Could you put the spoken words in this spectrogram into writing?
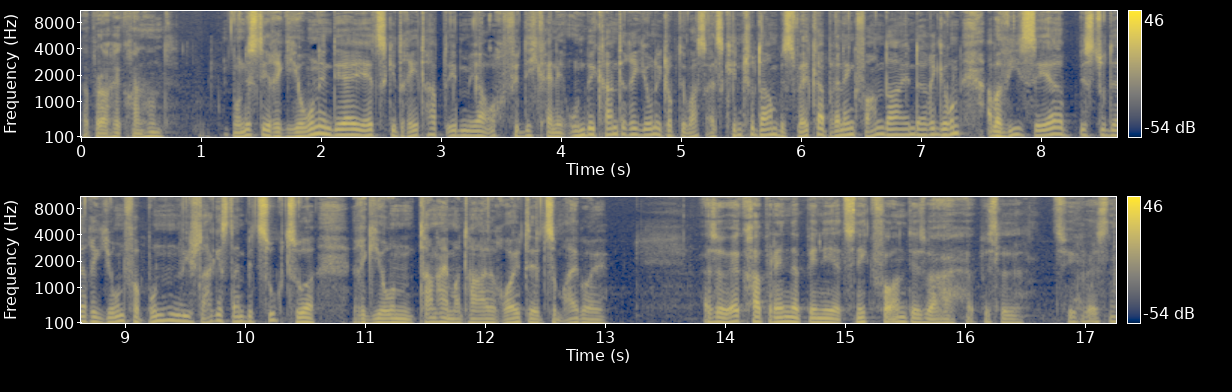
dann brauche ich keinen Hund. Nun ist die Region, in der ihr jetzt gedreht habt, eben ja auch für dich keine unbekannte Region. Ich glaube, du warst als Kind schon da und bist Weltcuprennen gefahren da in der Region. Aber wie sehr bist du der Region verbunden? Wie stark ist dein Bezug zur Region Tannheimer Tal, Reute, zum Allgäu? Also Weltcuprennen bin ich jetzt nicht gefahren, das war ein bisschen zu gewesen.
